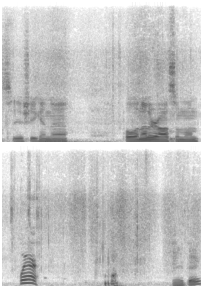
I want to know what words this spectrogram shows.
See if she can uh, pull another awesome one. Where? Right there.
